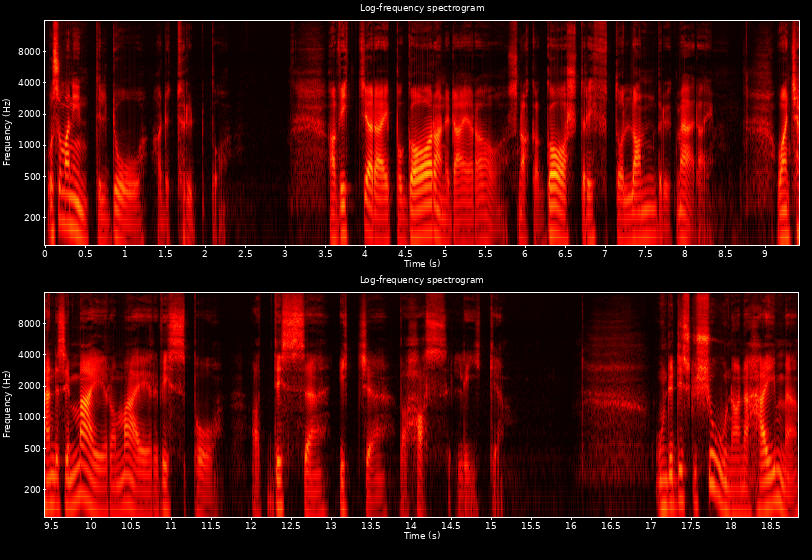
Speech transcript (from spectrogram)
og som han inntil da hadde trudd på. Han vitja dei på gardane deira og snakka gardsdrift og landbruk med dei, og han kjende seg meir og meir viss på at disse ikkje var hans like. Under diskusjonane heime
